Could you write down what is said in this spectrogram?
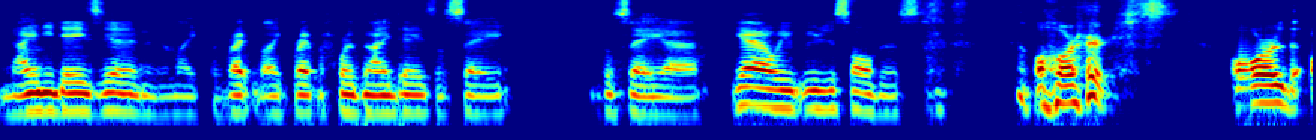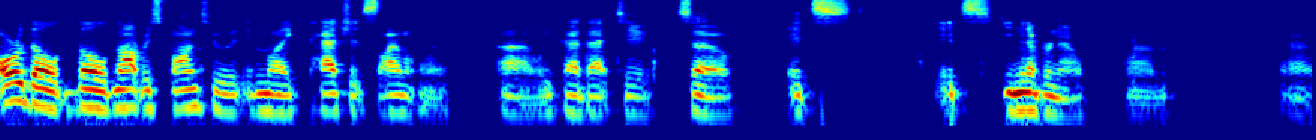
90 days in, and like right like right before the 90 days, they'll say they'll say, uh, yeah, we, we just saw this. or or the, or they'll they'll not respond to it and like patch it silently. Uh, we've had that too. So it's it's you never know. Um, uh,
